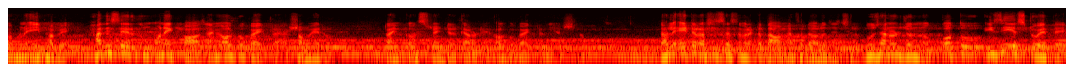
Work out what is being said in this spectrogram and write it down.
কখনো এইভাবে। হাদিসে এরকম অনেক পাওয়া যায়। আমি অল্প কয়েকটা সময়ের টাইম কনস্ট্রেন্টের কারণে অল্প কয়েকটা নিয়ে আসলাম। তাহলে এটা রাসূল ইসলামের একটা দাওয়া মেথোডোলজি ছিল। বোঝানোর জন্য কত ইজিয়েস্ট ওয়েতে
